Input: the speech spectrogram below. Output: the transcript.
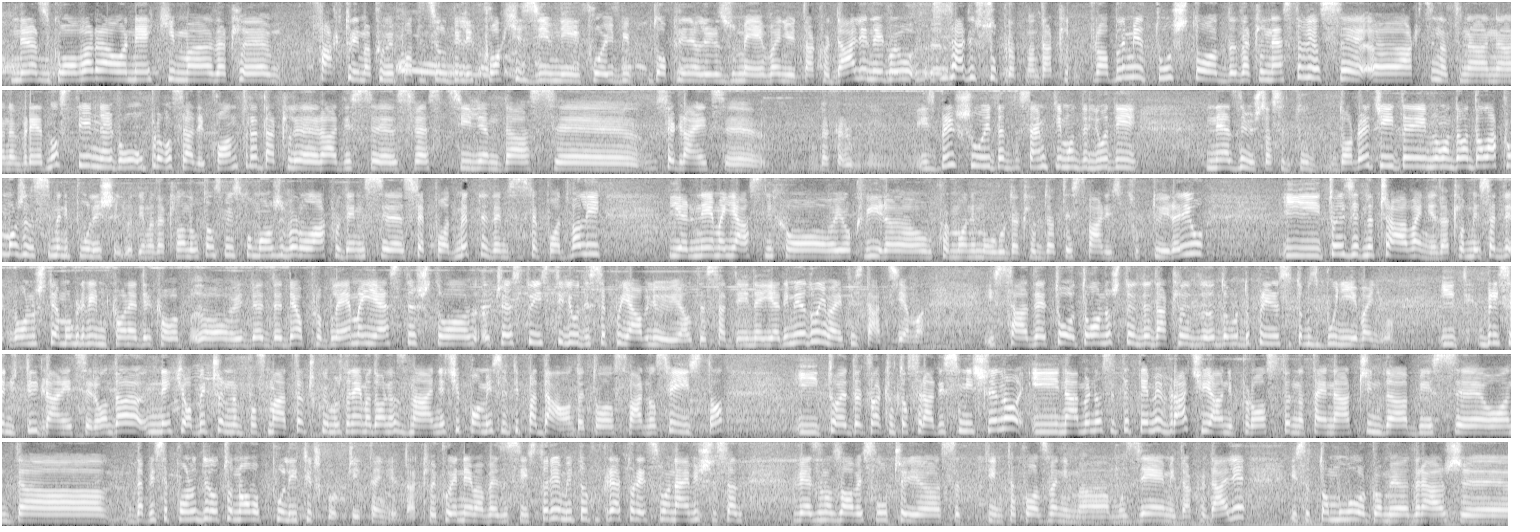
ne razgovara o nekim a, dakle, faktorima koji bi potencijalno bili kohezivni, koji bi doprineli razumevanju i tako dalje, nego se radi suprotno. Dakle, problem je tu što dakle, ne stavlja se akcenat na, na, na vrednosti, nego upravo se radi kontra, dakle, radi se sve sa ciljem da se sve granice da izbrišu i da, da samim tim onda ljudi ne znaju šta se tu događa i da im onda, onda lako može da se manipuliše ljudima. Dakle, onda u tom smislu može vrlo lako da im se sve podmetne, da im se sve podvali, jer nema jasnih ovaj, okvira u kojem oni mogu dakle, da te stvari strukturiraju i to je izjednačavanje. Dakle, mi sad, ono što ja mogu da vidim kao nedelj, ovaj, de, de, deo problema jeste što često isti ljudi se pojavljuju, jel te, sad i na jednim i na drugim manifestacijama. I sada je to, to ono što je, dakle, doprinose tom zbunjivanju i brisanju tih granice. Jer onda neki običan posmatrač koji možda nema dovoljno znanja će pomisliti pa da, onda je to stvarno sve isto. I to je, dakle, to se radi smišljeno i namerno se te teme vraćaju javni prostor na taj način da bi se onda, da bi se ponudilo to novo političko čitanje, dakle, koje nema veze sa istorijom i to konkretno recimo najviše sad vezano za ovaj slučaj sa tim takozvanim muzejem i tako dalje i sa tom ulogom je draže,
